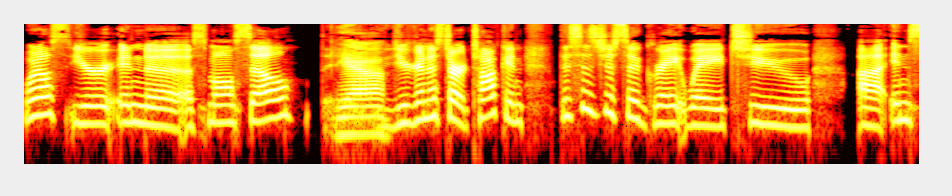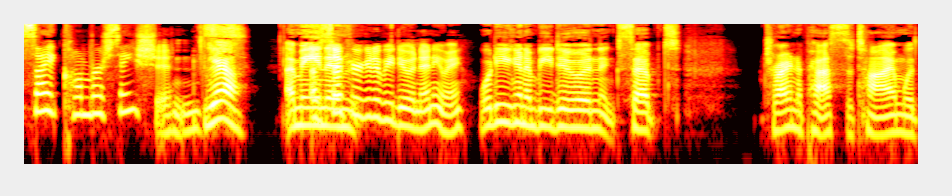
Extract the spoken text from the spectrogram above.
what else? You're in a, a small cell. Yeah. You're going to start talking. This is just a great way to uh, incite conversations. Yeah. I mean, stuff you're going to be doing anyway. what are you going to be doing except trying to pass the time with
